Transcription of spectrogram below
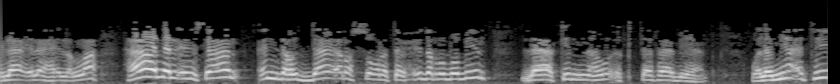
للا إله إلا الله. هذا الإنسان عنده الدائرة الصغرى توحيد الربوبية لكنه اكتفى بها. ولم يأتي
